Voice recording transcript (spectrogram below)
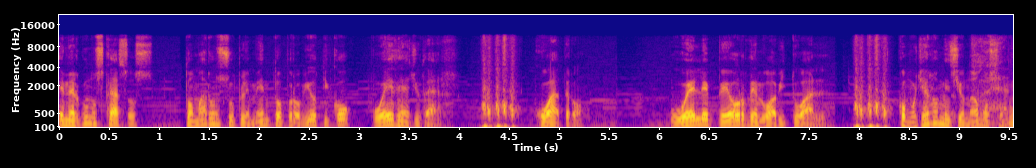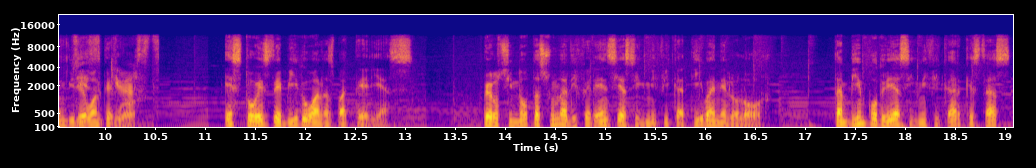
En algunos casos, tomar un suplemento probiótico puede ayudar. 4. Huele peor de lo habitual. Como ya lo mencionamos en un video anterior, esto es debido a las bacterias. Pero si notas una diferencia significativa en el olor, también podría significar que estás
